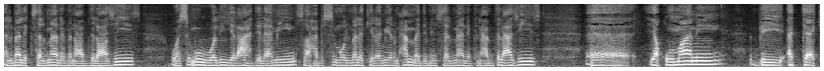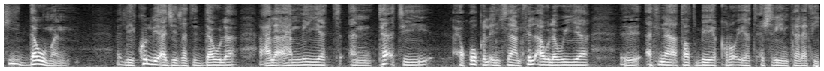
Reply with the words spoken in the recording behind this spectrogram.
الملك سلمان بن عبد العزيز وسمو ولي العهد الأمين صاحب السمو الملكي الأمير محمد بن سلمان بن عبد العزيز يقومان بالتأكيد دوما لكل أجهزة الدولة على أهمية أن تأتي حقوق الإنسان في الأولوية أثناء تطبيق رؤية 2030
